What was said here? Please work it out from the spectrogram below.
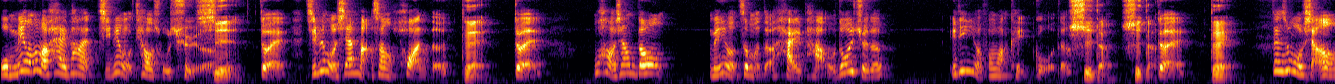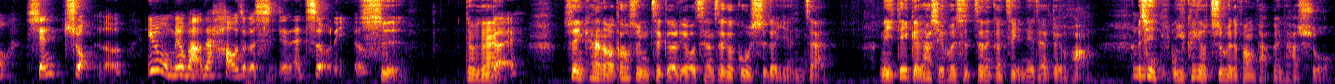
我没有那么害怕，即便我跳出去了，是。对，即便我现在马上换了，对，对。我好像都没有这么的害怕，我都会觉得一定有方法可以过的。是的，是的，对。对。但是我想要先转了，因为我没有办法再耗这个时间在这里了，是，对不对？对。所以你看哦，告诉你这个流程，这个故事的延展，你第一个要学会是真的跟自己内在对话，而且你可以有智慧的方法跟他说。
